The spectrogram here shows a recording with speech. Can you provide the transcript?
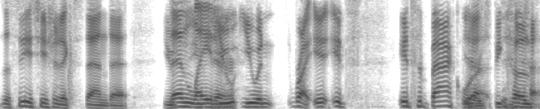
the CDC should extend it. You, Then you- later- you, you and right, it, it's it's backwards Yeah, because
